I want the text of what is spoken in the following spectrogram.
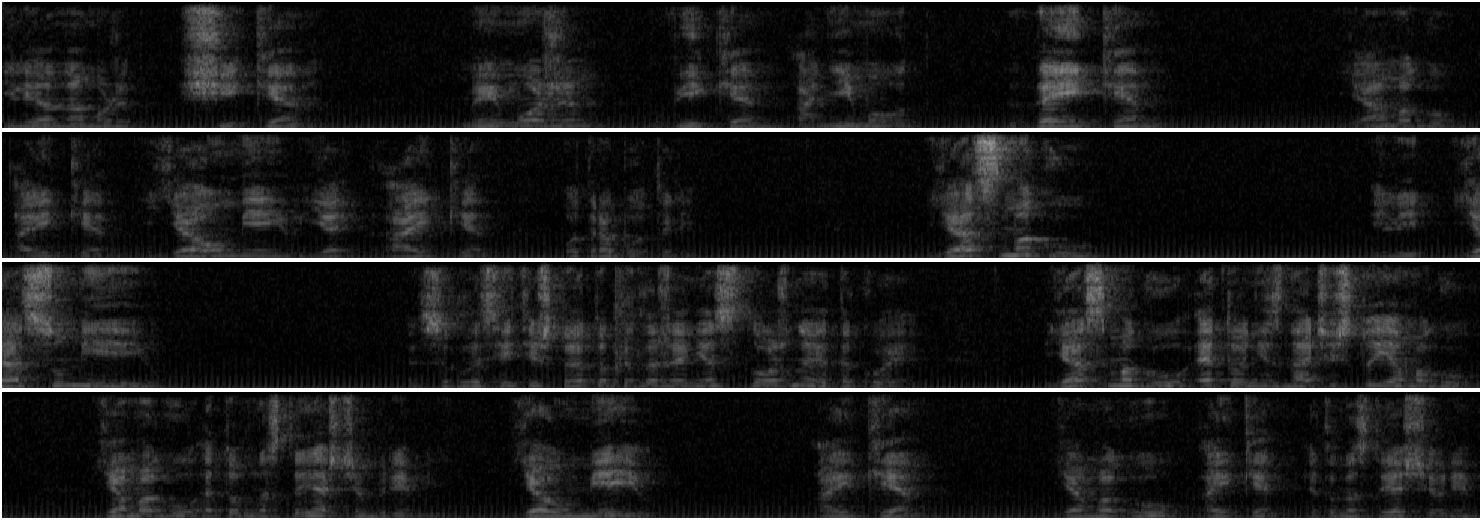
или она может she can. Мы можем we can. Они могут they can. Я могу I can. Я умею я I can. Вот работали. Я смогу или я сумею. Согласитесь, что это предложение сложное такое. Я смогу, это не значит, что я могу. Я могу, это в настоящем времени. Я умею, I can. Я могу, I can. Это настоящее время.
